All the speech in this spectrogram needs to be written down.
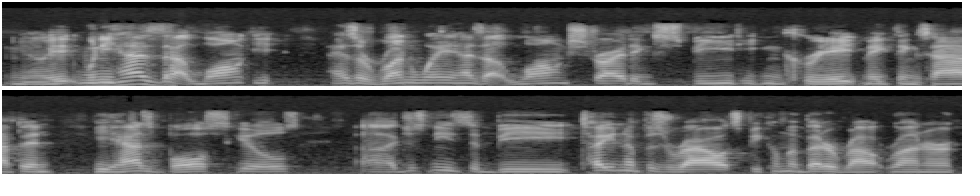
You know when he has that long has a runway, has that long striding speed. He can create, make things happen. He has ball skills. Uh, just needs to be tighten up his routes, become a better route runner.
